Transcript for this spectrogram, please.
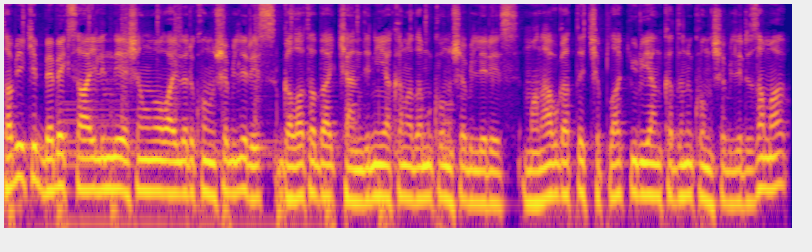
Tabii ki Bebek sahilinde yaşanan olayları konuşabiliriz. Galata'da kendini yakan adamı konuşabiliriz. Manavgat'ta çıplak yürüyen kadını konuşabiliriz ama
